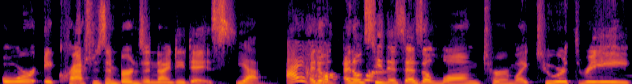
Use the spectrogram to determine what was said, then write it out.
or it crashes and burns in 90 days. yeah. I, I don't I don't see this as a long term like two or three,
